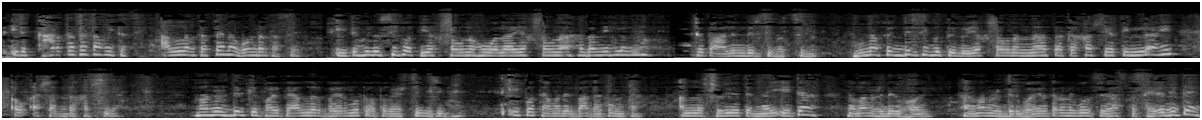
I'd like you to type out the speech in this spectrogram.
এটা কার কাছে চাপাইতেছে আল্লাহর কাছে না বন্দার কাছে? এইটা হলো সিফত ইয়াকসাউনা হুয়ালা ইয়াকসাউনা আহাদান ইল্লাল্লাহ এটা তো আলেমদের সিফত ছিল। মুনাফিকদের সিফত হলো ইয়াকসাউনা নাসা কাখাশিয়াতিল্লাহি আও আসাদ্দা খাসিয়া মানুষদেরকে ভয় পায় আল্লাহর ভয়ের মতো অথবা এর বেশি ভয়। এই পথে আমাদের বাধা কোনটা? আল্লাহ শরীয়তে নাই এটা না মানুষদের ভয়? আর মানুষদের ভয়ের কারণে বলছে, রাস্তা ছেড়ে দিতে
